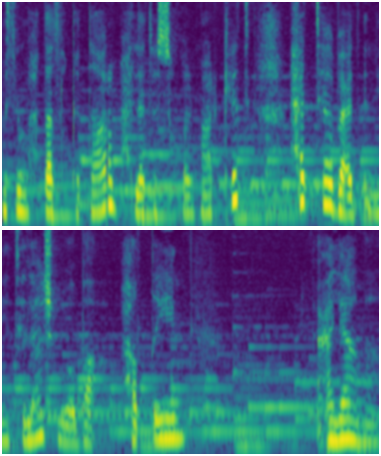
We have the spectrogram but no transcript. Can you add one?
مثل محطات القطار ومحلات السوبر ماركت حتى بعد أن يتلاشى الوباء. حاطين علامة.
